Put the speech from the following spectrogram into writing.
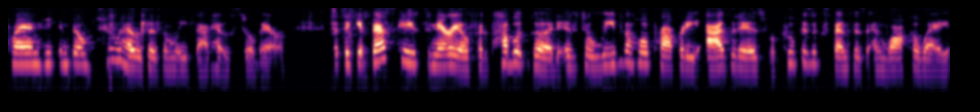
plan, he can build two houses and leave that house still there. But the best case scenario for the public good is to leave the whole property as it is, recoup his expenses, and walk away.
